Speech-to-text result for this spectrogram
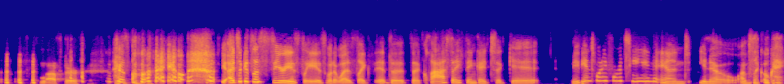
Laughter. I took it so seriously, is what it was. Like the the class, I think I took it maybe in 2014, and you know, I was like, okay,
